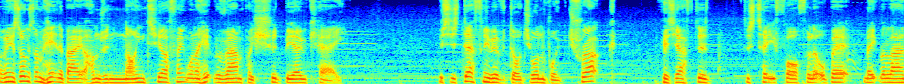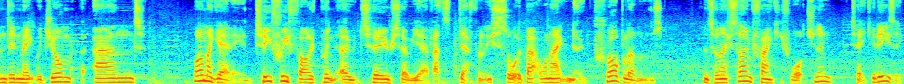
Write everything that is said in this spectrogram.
I think as long as I'm hitting about 190, I think when I hit the ramp, I should be okay. This is definitely a bit of a dodge. You want to avoid truck because you have to just take your off a little bit, make the landing, make the jump, and what am I getting? 235.02. So yeah, that's definitely sorted that one out. No problems. Until next time, thank you for watching and take it easy.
